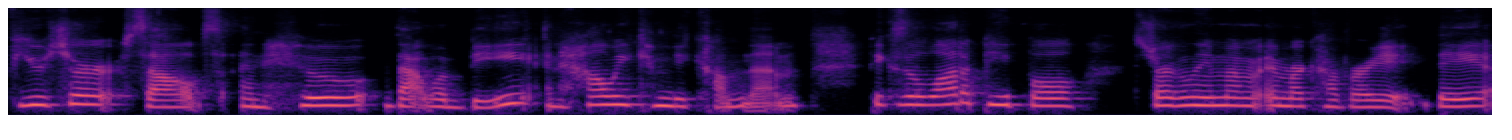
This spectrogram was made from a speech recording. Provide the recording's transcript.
future selves and who that would be and how we can become them. Because a lot of people struggling in recovery, they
